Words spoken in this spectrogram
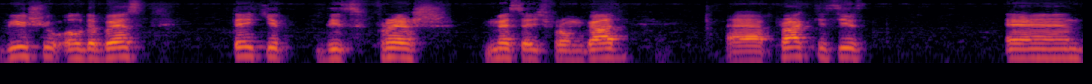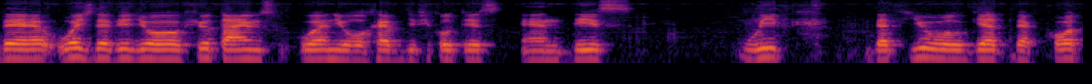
wish you all the best. Take it, this fresh message from God, uh, practice it, and uh, watch the video a few times when you will have difficulties. And this week that you will get the code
